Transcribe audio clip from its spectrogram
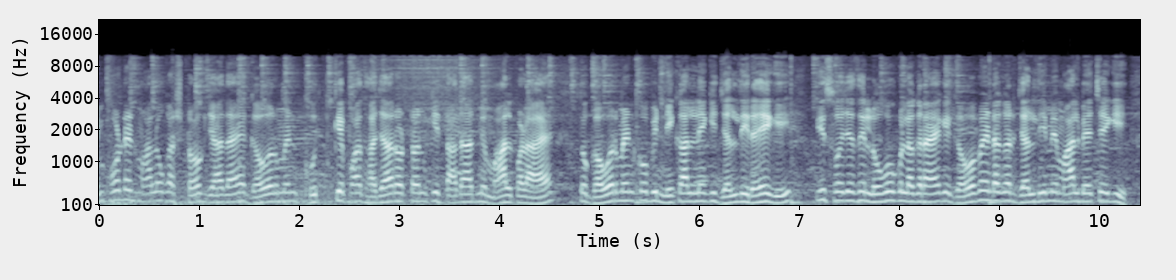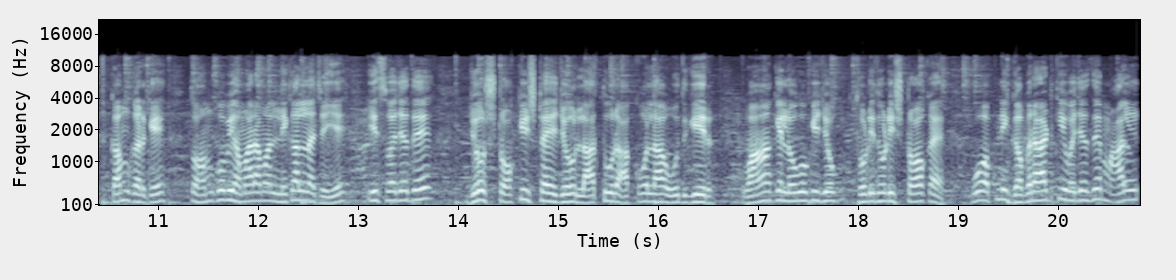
इम्पोर्टेड मालों का स्टॉक ज़्यादा है। गवर्नमेंट खुद के पास हज़ारों टन की तादाद में माल पड़ा है तो गवर्नमेंट को भी निकालने की जल्दी रहेगी। इस वजह से लोगों को लग रहा है कि गवर्नमेंट अगर जल्दी में माल बेचेगी कम करके तो हमको भी हमारा माल निकालना चाहिए। इस वजह से जो स्टॉकिस्ट है, जो लातूर, अकोला, उदगीर, वहाँ के लोगों की जो थोड़ी थोड़ी स्टॉक है, वो अपनी घबराहट की वजह से माल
